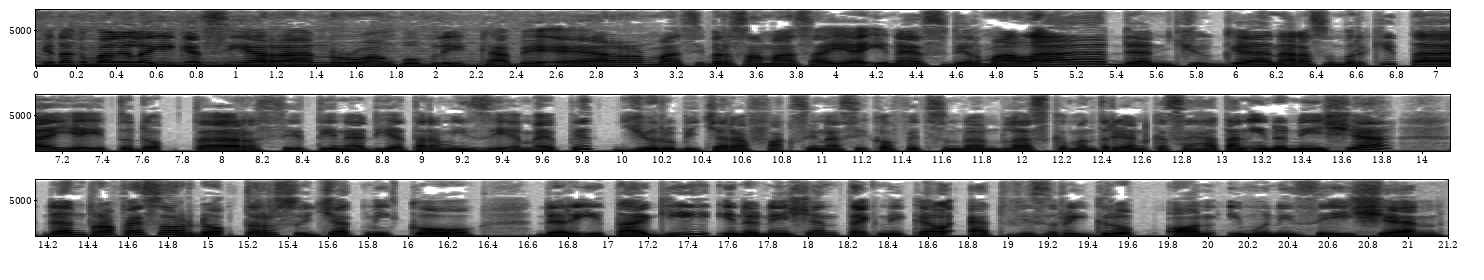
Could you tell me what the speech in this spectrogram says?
Kita kembali lagi ke siaran Ruang Publik KBR Masih bersama saya Ines Nirmala Dan juga narasumber kita Yaitu Dr. Siti Nadia Tarmizi MEPIT Juru Bicara Vaksinasi COVID-19 Kementerian Kesehatan Indonesia Dan Profesor Dr. Sujat Miko Dari ITAGI Indonesian Technical Advisory Group on Immunization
